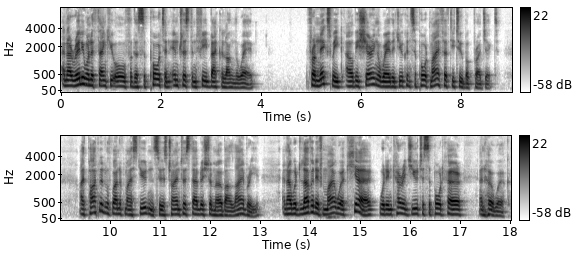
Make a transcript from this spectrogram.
And I really want to thank you all for the support and interest and feedback along the way. From next week, I'll be sharing a way that you can support my 52 book project. I've partnered with one of my students who is trying to establish a mobile library, and I would love it if my work here would encourage you to support her and her work.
